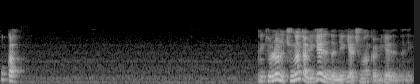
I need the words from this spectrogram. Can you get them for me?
호가. 이 결론은 중간값 이겨야 된다는 얘기야. 중간값 이겨야 된다는 얘기.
